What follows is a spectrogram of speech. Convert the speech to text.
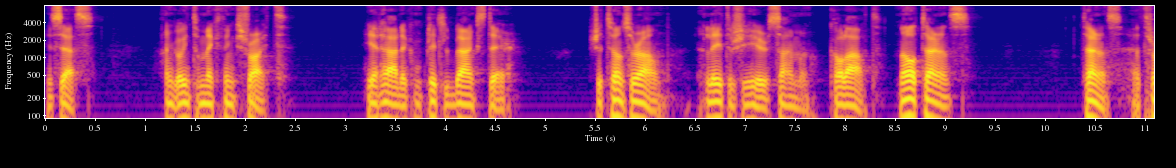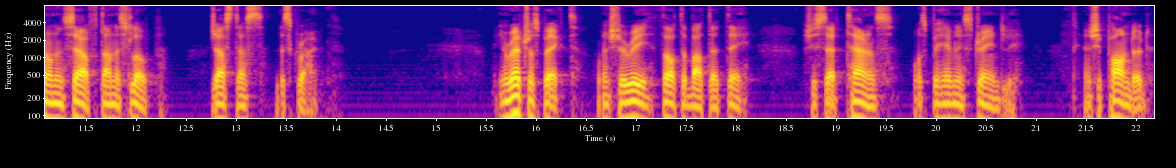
He says, I'm going to make things right. He had had a completely blank stare. She turns around, and later she hears Simon call out, No, Terrence. Terrence had thrown himself down the slope, just as described. In retrospect, when Cherie thought about that day, she said Terrence was behaving strangely, and she pondered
